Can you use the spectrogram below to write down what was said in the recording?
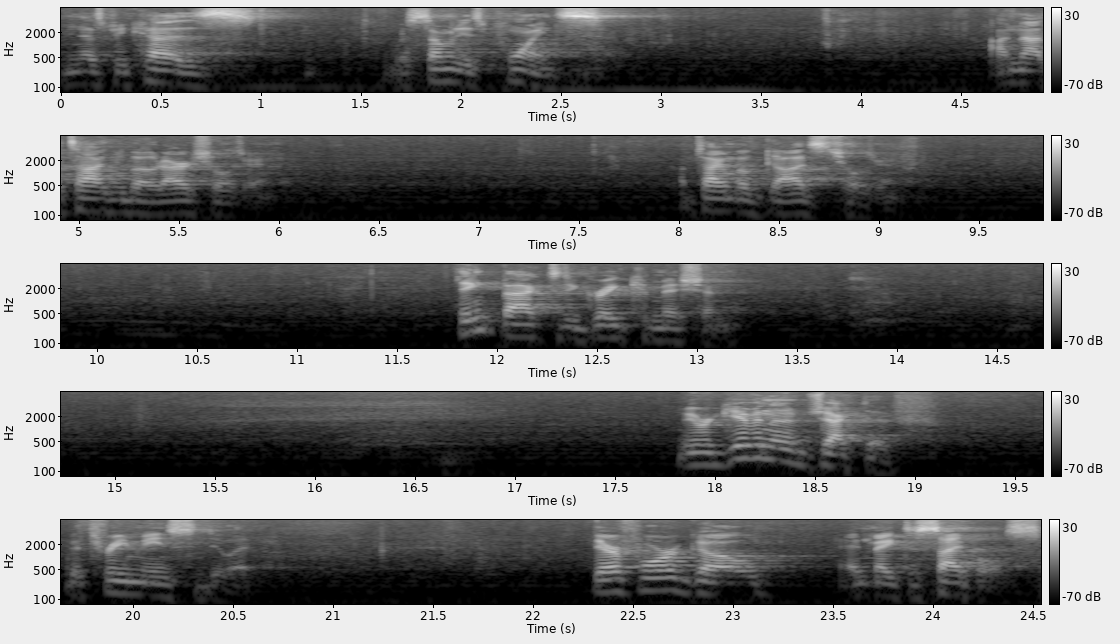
And that's because with some of these points, I'm not talking about our children. I'm talking about God's children. Think back to the Great Commission. We were given an objective with three means to do it. Therefore, go and make disciples,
